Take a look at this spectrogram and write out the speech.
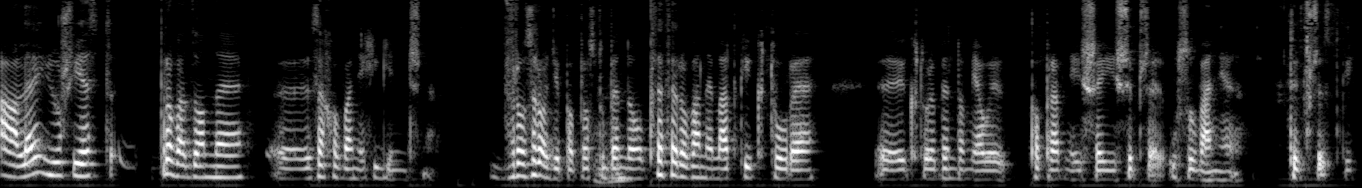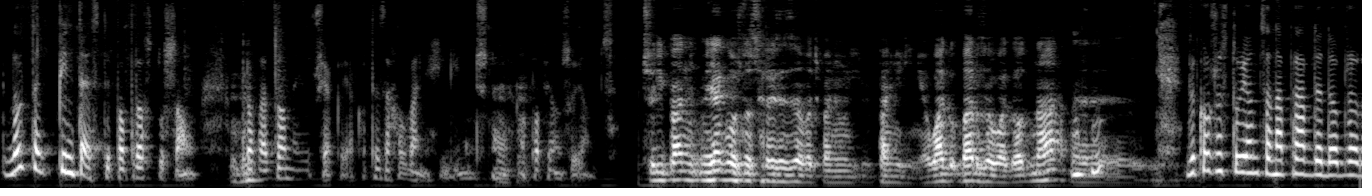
ale już jest prowadzone e, zachowanie higieniczne. W rozrodzie po prostu Mhm. będą preferowane matki, które, które będą miały poprawniejsze i szybsze usuwanie tych wszystkich. No te pintesty po prostu są Mhm. prowadzone już jako, jako te zachowanie higieniczne Mhm. obowiązujące. Czyli pani, jak można scharakteryzować panią, pani linię? Łag, bardzo łagodna, Mhm. e, Wykorzystująca naprawdę dobre,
